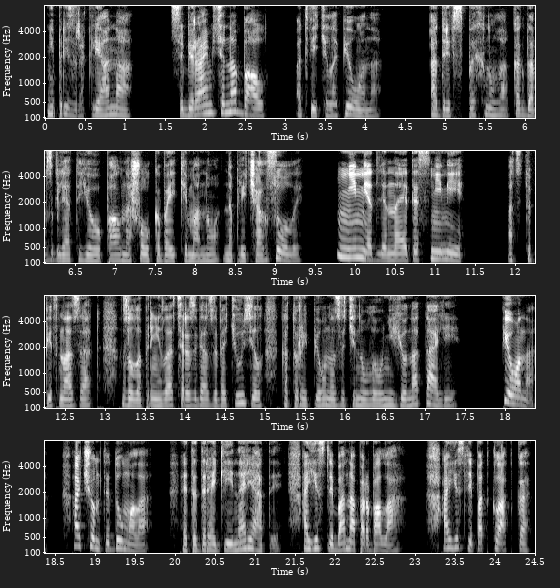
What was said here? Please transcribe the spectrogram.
не призрак ли она. «Собираемся на бал», – ответила Пиона. Адри вспыхнула, когда взгляд ее упал на шелковое кимоно на плечах Золы. «Немедленно это сними!» Отступив назад, Зола принялась развязывать узел, который Пиона затянула у нее на талии. «Пиона, о чем ты думала? Это дорогие наряды. А если бы она порвала? А если подкладка?»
